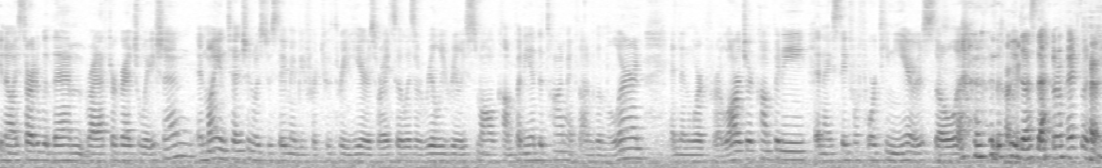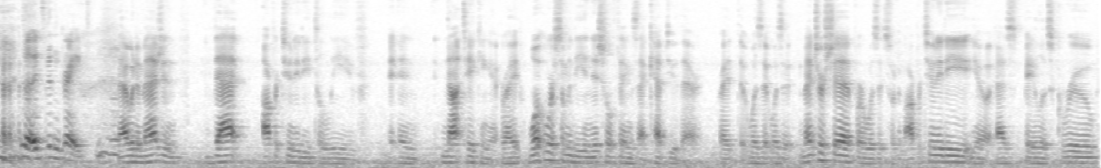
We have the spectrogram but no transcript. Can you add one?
you know I started with them right after graduation. And my intention was to stay maybe for two three years right? So it was a really really small company at the time. I thought I'm going to learn and then work for a larger company. And I stayed for 14 years so who does that right? So, so it's been great. I would imagine that opportunity to leave and not taking it right? What were some of the initial things that kept you there right was it was it mentorship or was it sort of opportunity you know as Baylis grew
